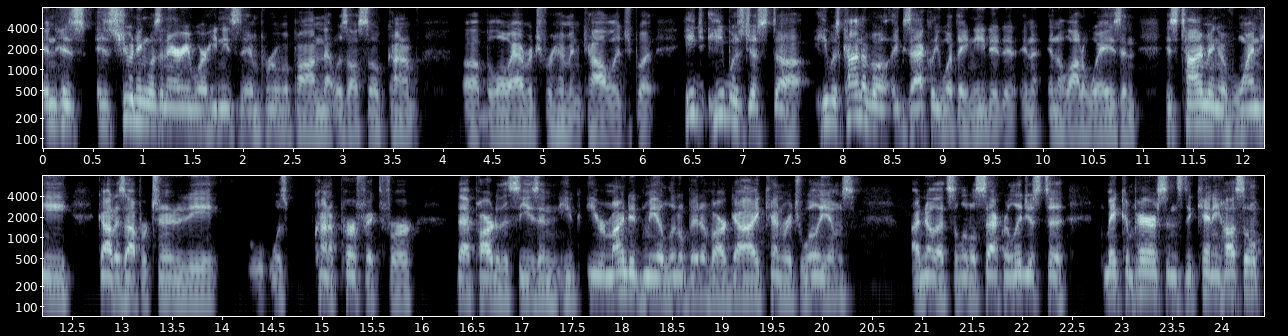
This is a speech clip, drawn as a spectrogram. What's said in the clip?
in his his shooting was an area where he needs to improve upon. That was also kind of uh, below average for him in college, but he he was just uh, he was kind of a, exactly what they needed in in a lot of ways, and his timing of when he got his opportunity was kind of perfect for that part of the season. He he reminded me a little bit of our guy Kenrich Williams. I know that's a little sacrilegious to make comparisons to Kenny Hustle,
